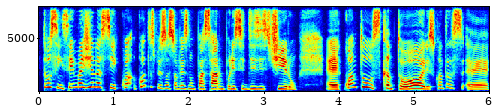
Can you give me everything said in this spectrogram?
Então, assim, você imagina se qu quantas pessoas talvez não passaram por isso e desistiram? É, quantos cantores, quantas é,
